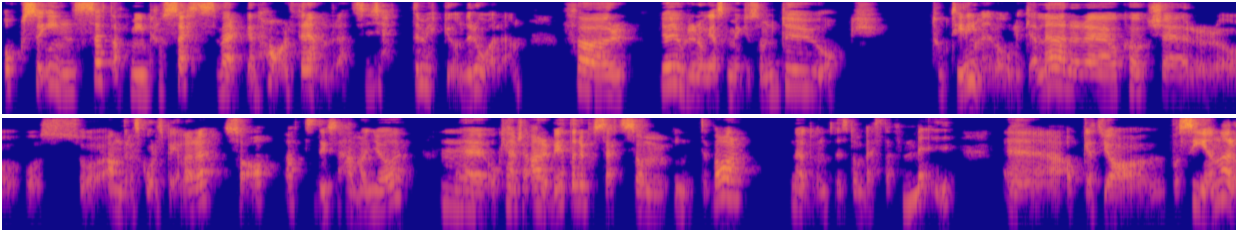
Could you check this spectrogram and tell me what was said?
också insett att min process verkligen har förändrats jättemycket under åren. För jag gjorde nog ganska mycket som du och tog till mig vad olika lärare och coacher och, och så andra skådespelare sa att det är så här man gör. Mm. Eh, och kanske arbetade på sätt som inte var nödvändigtvis de bästa för mig. Eh, och att jag på senare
